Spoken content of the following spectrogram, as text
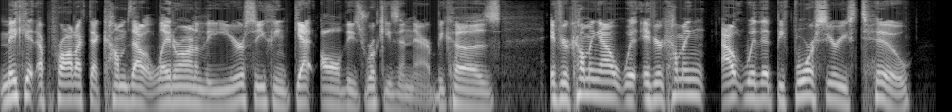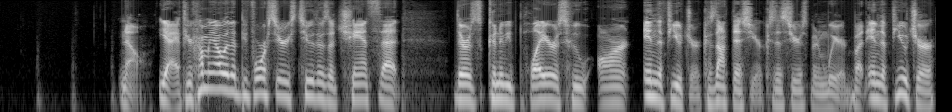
make it a product that comes out later on in the year so you can get all these rookies in there. Because if you're coming out with if you're coming out with it before series 2 no. Yeah if you're coming out with it before series 2 there's a chance that there's going to be players who aren't in the future because not this year because this year's been weird but in the future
